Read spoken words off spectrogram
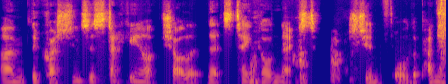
um, the questions are stacking up. Charlotte, let's take our next question for the panel.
